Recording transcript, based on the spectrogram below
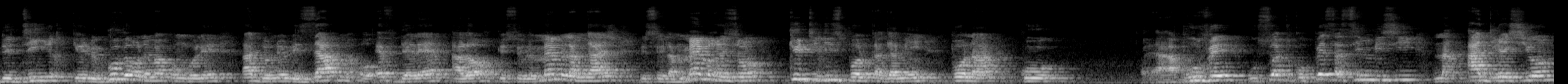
de dire que le gouvernement congolais a donné les armes au FDLR alors que c'est le même langage et c'est la même raison qu'utilise Paul Kagame pour approuver ou soit kopesa simbisi na agression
